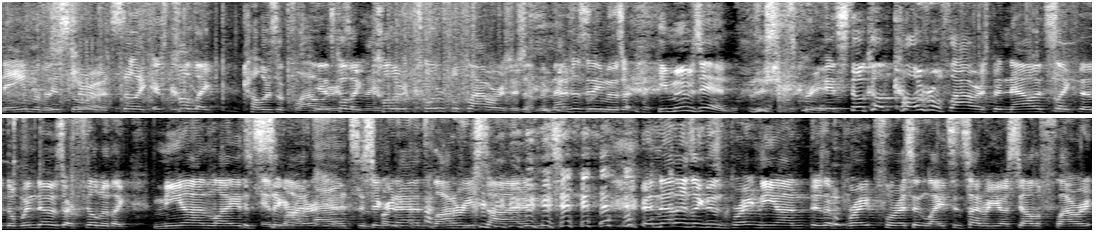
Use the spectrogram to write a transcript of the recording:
name of the It's store. true, it's still like- it's called like colors of flowers. yeah, it's called like and color, colorful flowers or something. That's just the name of the store. He moves in. This is creative. It's still called colorful flowers, but now it's like the, the windows are filled with like neon lights It's and cigarette lottery, ads and cigarette fucking- ads, lottery signs, and now there's like this bright neon. There's a bright fluorescent lights inside where you go see all the flowery.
